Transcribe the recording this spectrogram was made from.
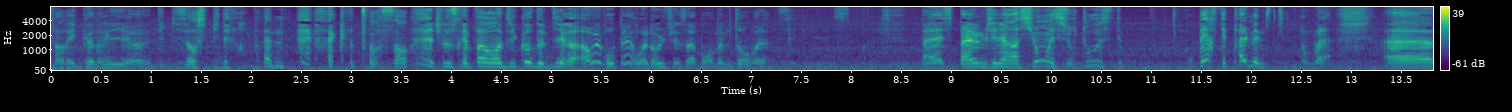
faire des conneries euh, déguisé en Spider-Man à 14 ans. Je me serais pas rendu compte de me dire Ah ouais, mon père, ouais, non, il fait ça. Bon, en même temps, voilà. C'est pas, la même génération et surtout, mon père, c'était pas le même style. Donc voilà. Euh,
